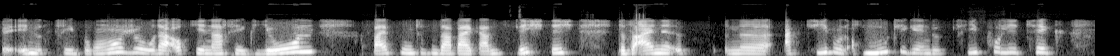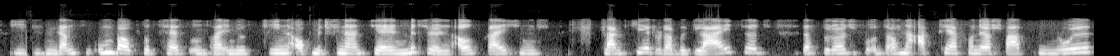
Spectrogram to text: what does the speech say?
Industriebranche oder auch je nach Region. Zwei Punkte sind dabei ganz wichtig. Das eine ist eine aktive und auch mutige Industriepolitik, die diesen ganzen Umbauprozess unserer Industrien auch mit finanziellen Mitteln ausreichend flankiert oder begleitet. Das bedeutet für uns auch eine Abkehr von der schwarzen Null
